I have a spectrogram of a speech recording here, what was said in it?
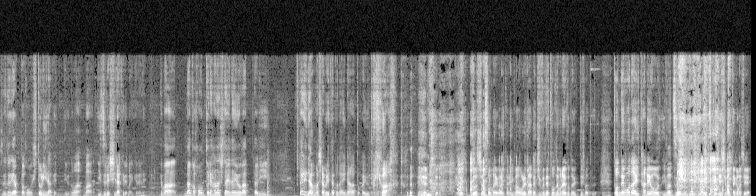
そういう時はやっぱこう一人鍋っていうのはまあいずれしなければいけないね。でまあなんか本当に話したい内容があったり二人であんま喋りたくないなとかいう時は どうしようそんな言われたら今俺なんか自分でとんでもないことを言ってしまってとんでもない種を今ズームに植え付けてしまったかもしれん。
